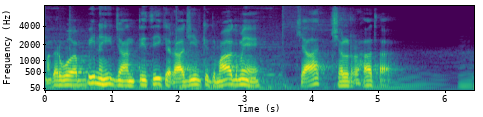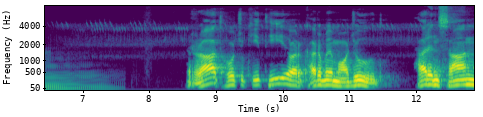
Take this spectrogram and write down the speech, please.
मगर वो अब भी नहीं जानती थी कि राजीव के दिमाग में क्या चल रहा था। रात हो चुकी थी और घर में मौजूद हर इंसान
